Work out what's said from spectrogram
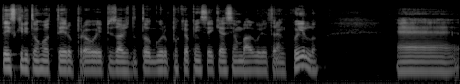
ter escrito um roteiro para o episódio do Toguro, porque eu pensei que ia ser um bagulho tranquilo, é,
